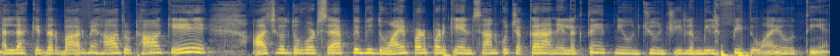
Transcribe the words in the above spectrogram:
اللہ کے دربار میں ہاتھ اٹھا کے آج کل تو واٹس ایپ پہ بھی دعائیں پڑھ پڑھ کے انسان کو چکر آنے لگتے ہیں اتنی اونچی اونچی لمبی لمبی دعائیں ہوتی ہیں۔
